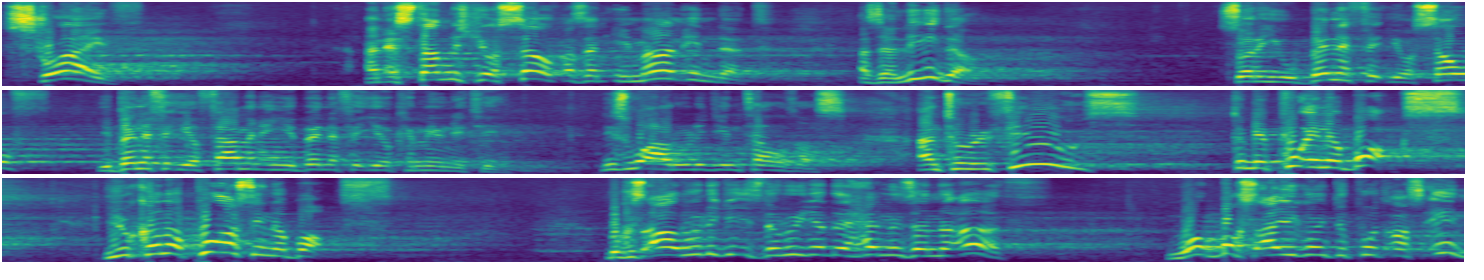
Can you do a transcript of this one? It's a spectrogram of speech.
Strive and establish yourself as an imam in that, as a leader, so that you benefit yourself, you benefit your family, and you benefit your community. This is what our religion tells us. And to refuse to be put in a box you cannot put us in a box. Because our religion is the religion of the heavens and the earth. What box are you going to put us in?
